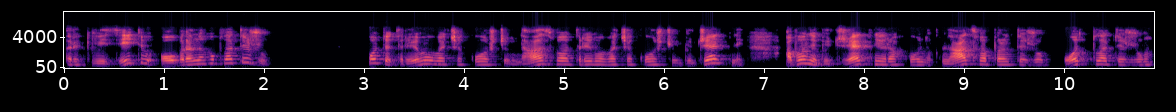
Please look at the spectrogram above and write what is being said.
реквізитів обраного платежу. Код отримувача коштів, назва отримувача коштів, бюджетний або небюджетний рахунок, назва платежу, код платежу.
